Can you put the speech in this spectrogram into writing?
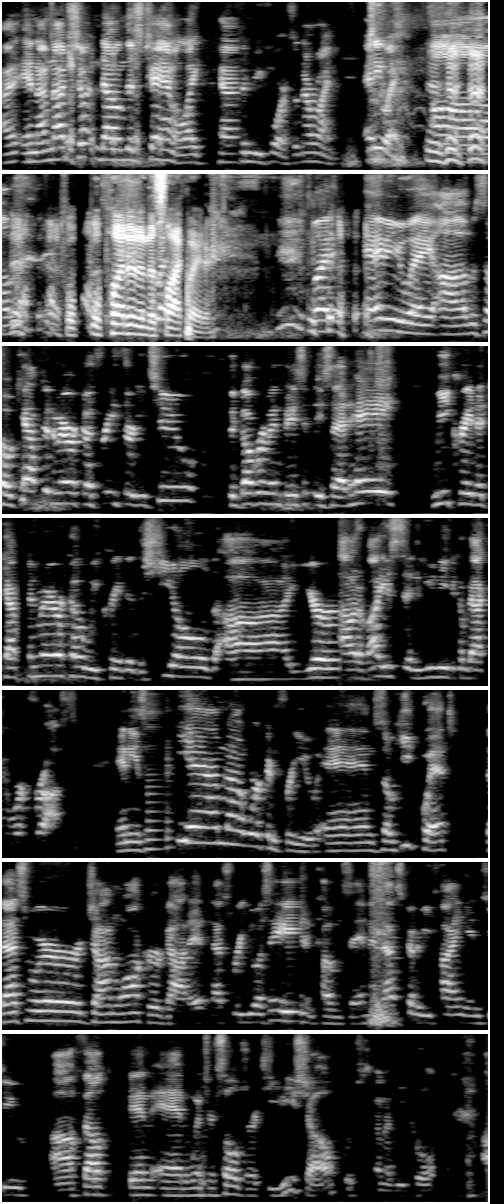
I, and I'm not shutting down this channel like happened before, so never mind. Anyway, um, we'll, we'll put it in the But- Slack later. but anyway, um, so Captain America 332, the government basically said, "Hey, we created Captain America. We created the Shield. Uh, you're out of ice, and you need to come back to work for us." And he's like, "Yeah, I'm not working for you," and so he quit. That's where John Walker got it. And that's where U.S. Agent comes in, and that's going to be tying into uh, Falcon and Winter Soldier TV show, which is going to be cool.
